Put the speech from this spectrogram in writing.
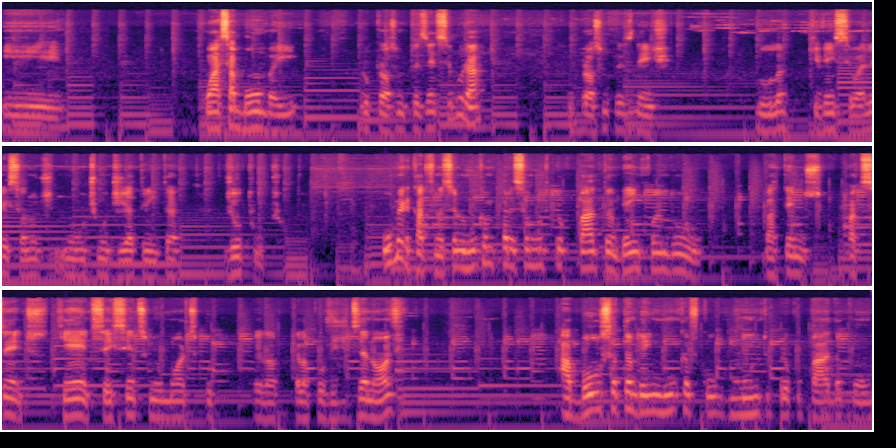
E com essa bomba aí para o próximo presidente segurar, o próximo presidente Lula, que venceu a eleição no, no último dia 30 de outubro. O mercado financeiro nunca me pareceu muito preocupado também quando batemos 400, 500, 600 mil mortes por, pela, pela Covid-19. A Bolsa também nunca ficou muito preocupada com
